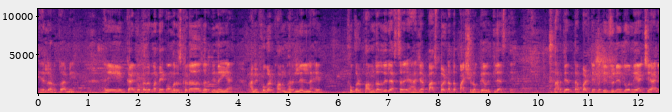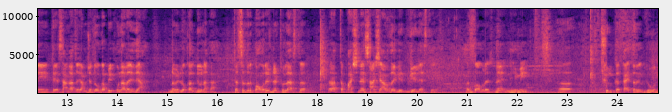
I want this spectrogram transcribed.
हे लढतो आम्ही. आणि काही लोकांचं मत आहे काँग्रेसकडं गर्दी नाही आहे. आम्ही फुकट फॉर्म भरलेले नाहीत. फुकट फॉर्म जर दिले असतं तर ह्याच्या पासपोर्ट आता पाचशे लोक घेतले असते. भारतीय जनता पार्टीमध्ये जुने दोन यायचे आणि ते सांगायचं की आमच्या दोघापैकी कुणालाही द्या. नवीन लोकांना देऊ नका. तसं जर काँग्रेसने ठुलं असतं तर आत्ता पाचशे नाही सहाशे अर्ज घेत गेले असते. पण काँग्रेसने नेहमी शुल्क काहीतरी घेऊन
